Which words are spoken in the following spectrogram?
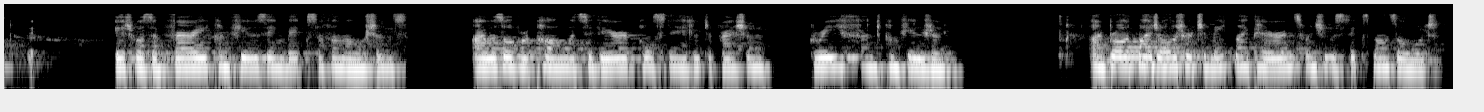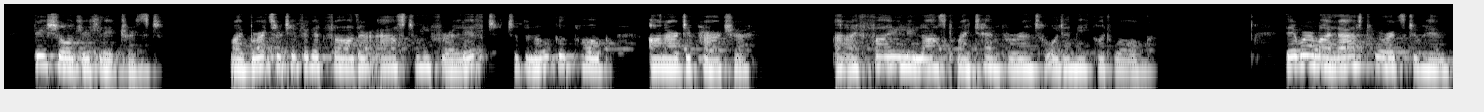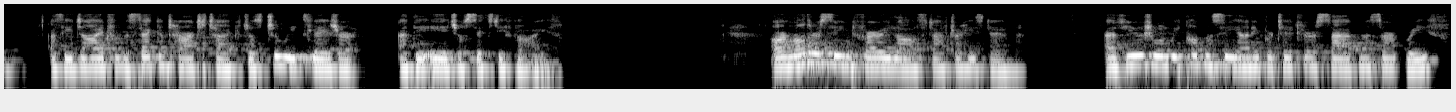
It was a very confusing mix of emotions. I was overcome with severe postnatal depression, grief, and confusion. I brought my daughter to meet my parents when she was six months old. They showed little interest. My birth certificate father asked me for a lift to the local pub on our departure, and I finally lost my temper and told him he could walk. They were my last words to him as he died from a second heart attack just two weeks later at the age of 65. Our mother seemed very lost after his death. As usual, we couldn't see any particular sadness or grief.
